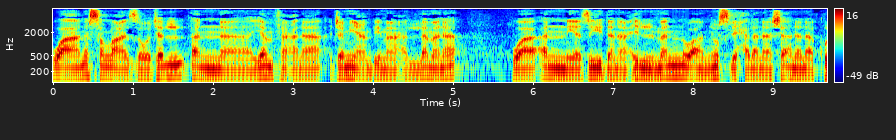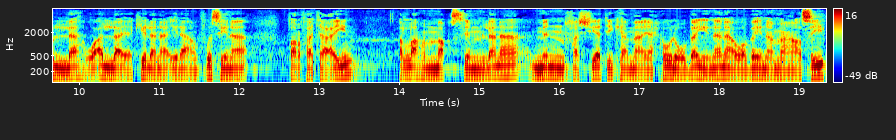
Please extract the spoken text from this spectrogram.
ونسأل الله عز وجل أن ينفعنا جميعا بما علمنا وأن يزيدنا علما وأن يصلح لنا شأننا كله وأن لا يكلنا إلى أنفسنا طرفة عين. اللهم اقسم لنا من خشيتك ما يحول بيننا وبين معاصيك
